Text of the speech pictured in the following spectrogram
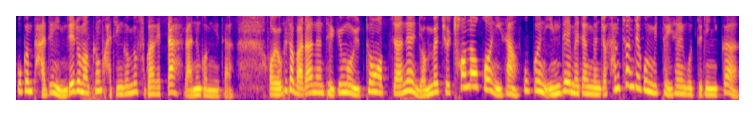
혹은 받은 임대료만큼 과징금을 부과하겠다라는 겁니다. 어, 여기서 말하는 대규모 유통업자는 연매출 천억 원 이상 혹은 임대 매장 면적 3천 제곱미터 이상인 곳들이니까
